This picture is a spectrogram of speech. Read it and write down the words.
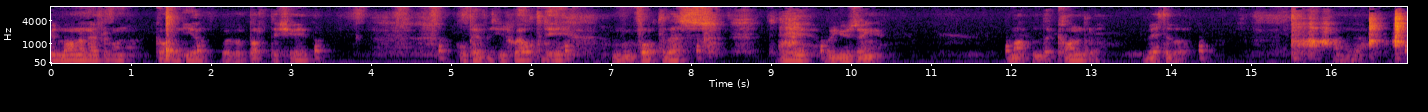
Good morning everyone. Gordon here with a birthday shave. Hope everybody's well today. I'm looking forward to this. Today we're using Martin de Candre Vetyver and uh,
